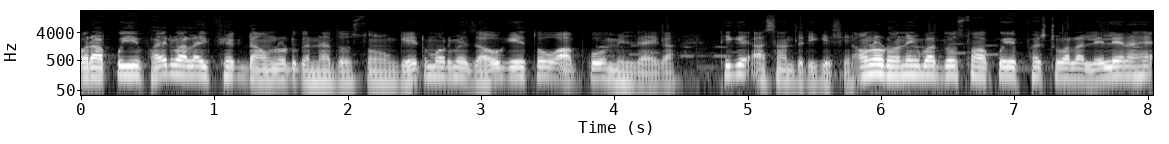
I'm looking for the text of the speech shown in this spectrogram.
और आपको ये फायर वाला इफ़ेक्ट डाउनलोड करना है दोस्तों। गेट मोर में जाओगे तो आपको मिल जाएगा, ठीक है? आसान तरीके से। डाउनलोड होने के बाद दोस्तों आपको ये फ़र्स्ट वाला ले लेना है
